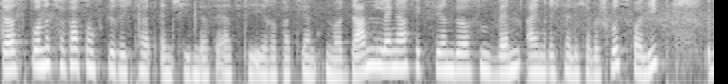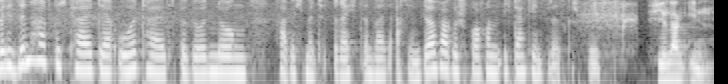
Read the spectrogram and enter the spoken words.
Das Bundesverfassungsgericht hat entschieden, dass Ärzte ihre Patienten nur dann länger fixieren dürfen, wenn ein richterlicher Beschluss vorliegt. Über die Sinnhaftigkeit der Urteilsbegründung habe ich mit Rechtsanwalt Achim Dörfer gesprochen. Ich danke Ihnen für das Gespräch. Vielen Dank Ihnen.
